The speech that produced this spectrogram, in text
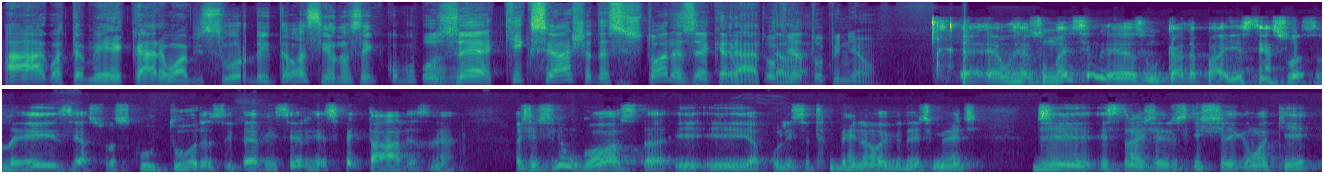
a água também é cara, é um absurdo. Então, assim, eu não sei como. Ô Zé, o que, que você acha dessa história, Zé? Quero muito ouvir lá. a tua opinião. É, é, o resumo é esse mesmo. Cada país tem as suas leis e as suas culturas e devem ser respeitadas, né? A gente não gosta, e, e a polícia também não, evidentemente, de estrangeiros que chegam aqui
